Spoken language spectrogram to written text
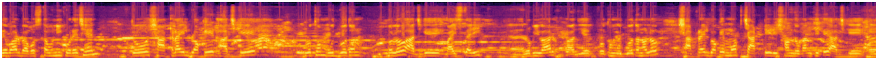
দেওয়ার ব্যবস্থা উনি করেছেন। তো সাঁকরাইল ব্লকের আজকে প্রথম উদ্বোধন হলো, আজকে বাইশ তারিখ। রবিবার, আজকে প্রথম উদ্বোধন হলো। সাকরাইল ব্লকে মোট চারটে রেশন দোকান থেকে আজকে এই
